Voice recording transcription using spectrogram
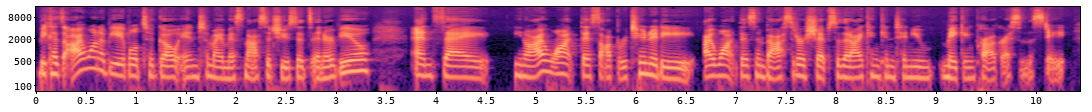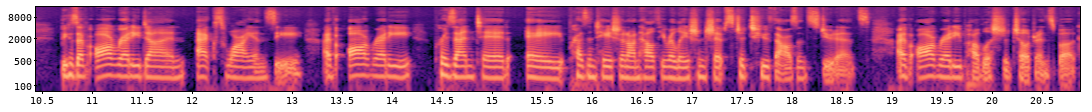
because I want to be able to go into my Miss Massachusetts interview and say, you know, I want this opportunity. I want this ambassadorship so that I can continue making progress in the state because I've already done X, Y, and Z. I've already presented a presentation on healthy relationships to 2,000 students. I've already published a children's book.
